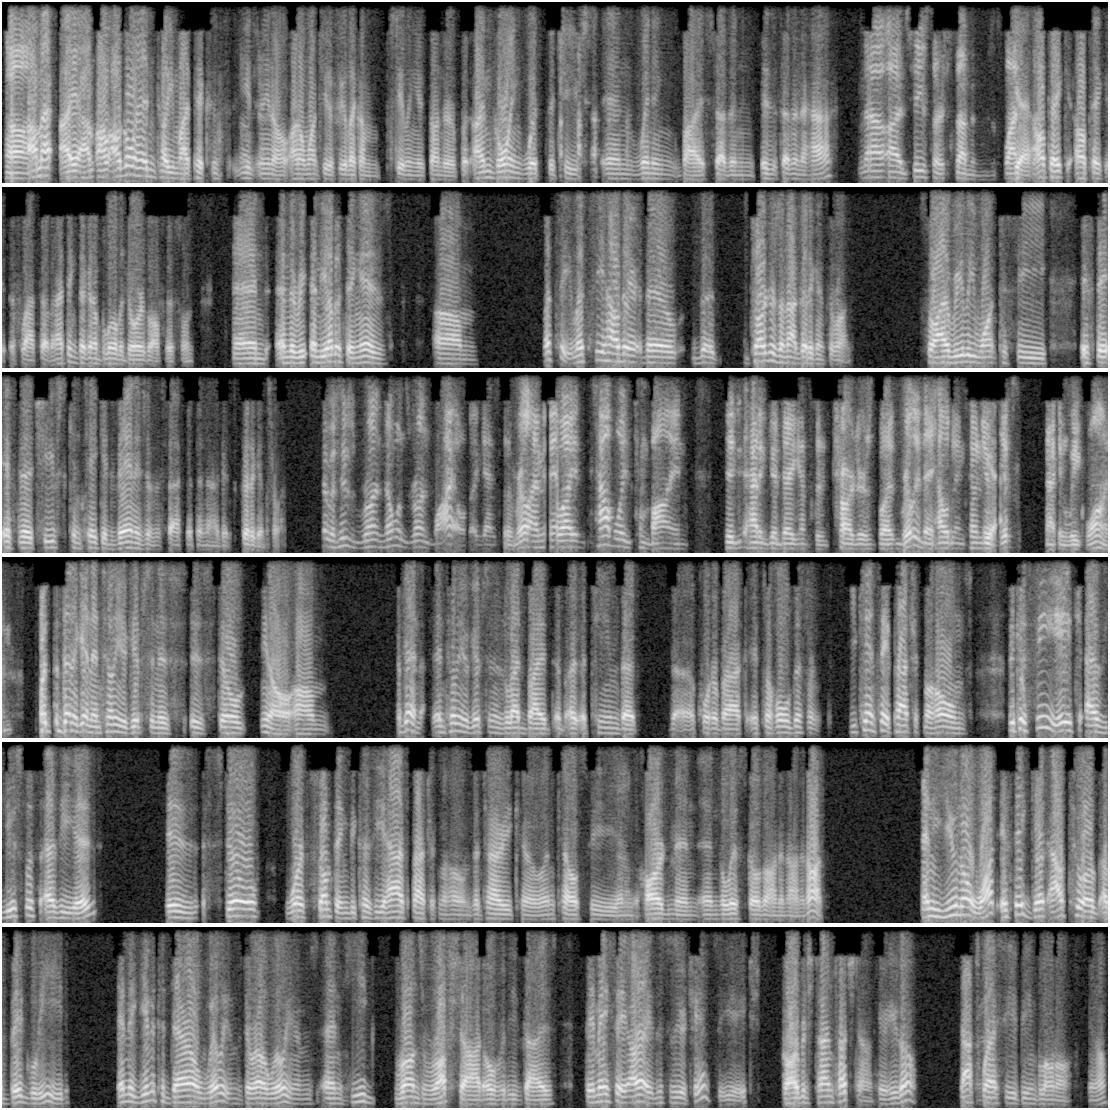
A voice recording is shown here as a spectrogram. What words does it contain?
Um, I'm at, I I'm, I'll I'll go ahead and tell you my pick since you, you know I don't want you to feel like I'm stealing your thunder, but I'm going with the Chiefs and winning by seven. Is it seven and a half? now uh, Chiefs are seven. Flat yeah, seven. I'll take it. I'll take it. A flat seven. I think they're going to blow the doors off this one. And and the re, and the other thing is, um, let's see. Let's see how they're they're the Chargers are not good against the run. So I really want to see if they if the Chiefs can take advantage of the fact that they're not good, good against the run. Yeah, but who's run? No one's run wild against them. Really, I mean, like Cowboys combined did had a good day against the Chargers, but really they held Antonio Yeah. Gibson back in Week One. But then again, Antonio Gibson is is still you know um, again Antonio Gibson is led by a, a team that a quarterback. It's a whole different. You can't say Patrick Mahomes because Ceh as useless as he is is still worth something because he has Patrick Mahomes and Tyreek Hill and Kelce and Hardman and the list goes on and on and on. And you know what? If they get out to a, a big lead and they give it to Darrel Williams, Darrel Williams, and he runs roughshod over these guys, they may say, "All right, this is your chance, Ceh. Garbage time touchdown. Here you go." That's where I see it being blown off. You know.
